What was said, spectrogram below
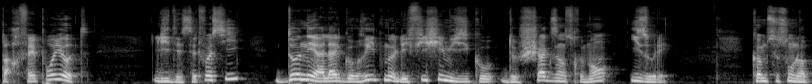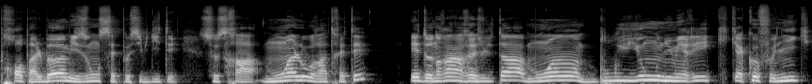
Parfait pour Yacht. L'idée cette fois-ci, donner à l'algorithme les fichiers musicaux de chaque instrument isolés. Comme ce sont leurs propres albums, ils ont cette possibilité. Ce sera moins lourd à traiter et donnera un résultat moins bouillon numérique, cacophonique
